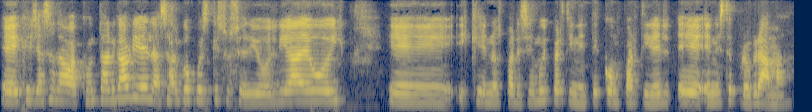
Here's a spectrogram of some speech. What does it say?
eh, que ya se la va a contar Gabriela, es algo pues que sucedió el día de hoy eh, y que nos parece muy pertinente compartir en este programa.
